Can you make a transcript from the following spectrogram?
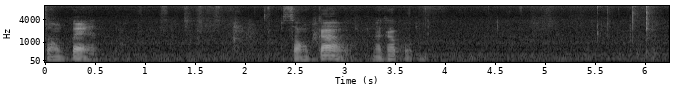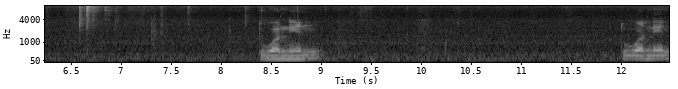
สองแปดสองเก้านะครับผม ตัวเน้น ตัวเน้น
